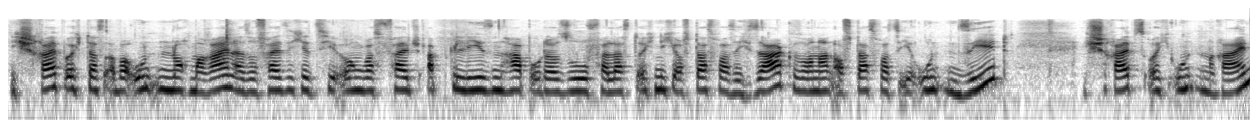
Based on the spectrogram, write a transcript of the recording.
Ich schreibe euch das aber unten noch mal rein, also falls ich jetzt hier irgendwas falsch abgelesen habe oder so, verlasst euch nicht auf das, was ich sage, sondern auf das, was ihr unten seht. Ich schreibe es euch unten rein.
